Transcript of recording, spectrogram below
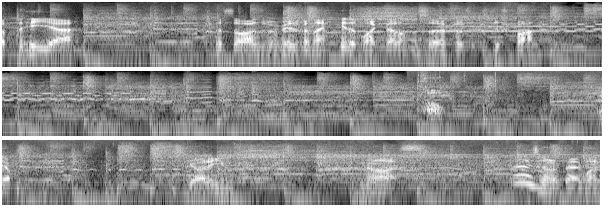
What the uh, the size of them is when they hit it like that on the surface. It's just fun. Oh. Yep. Got him. Nice. That's not a bad one.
